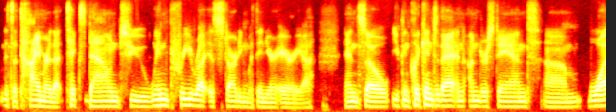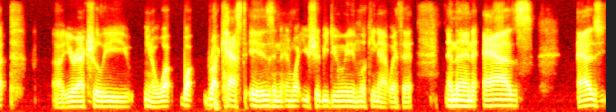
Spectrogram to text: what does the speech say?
it's a timer that ticks down to when pre-rut is starting within your area, and so you can click into that and understand um, what uh, you're actually, you know, what what Rutcast is and, and what you should be doing and looking at with it, and then as as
